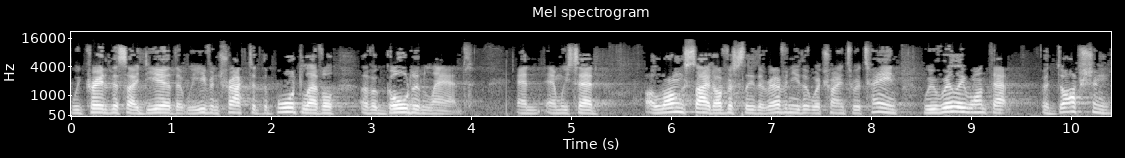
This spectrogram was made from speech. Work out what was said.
we created this idea that we even tracked at the board level of a golden land. And, and we said, alongside, obviously, the revenue that we're trying to attain, we really want that adoption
